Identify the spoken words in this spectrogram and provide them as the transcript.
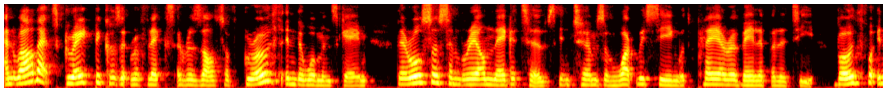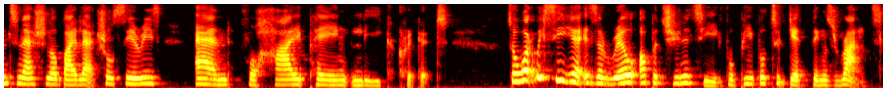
And while that's great because it reflects a result of growth in the women's game, there are also some real negatives in terms of what we're seeing with player availability, both for international bilateral series and for high paying league cricket. So, what we see here is a real opportunity for people to get things right,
